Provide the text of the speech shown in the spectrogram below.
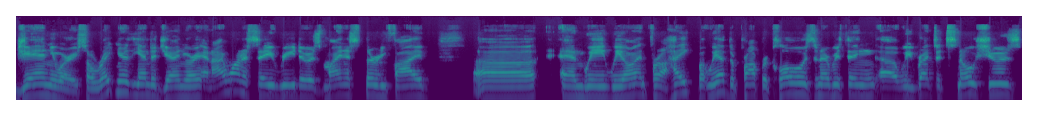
January, so right near the end of January. And I want to say, Reed, it was minus 35 uh, and we we went for a hike, but we had the proper clothes and everything. Uh, we rented snowshoes.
